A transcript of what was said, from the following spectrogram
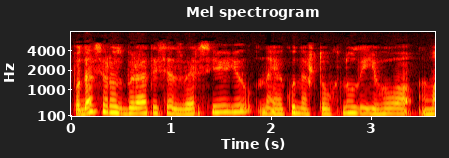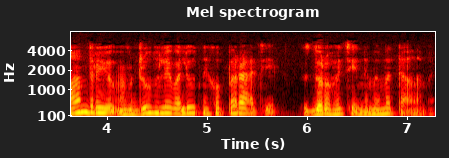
подався розбиратися з версією, на яку наштовхнули його мандри в джунглі валютних операцій з дорогоцінними металами.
